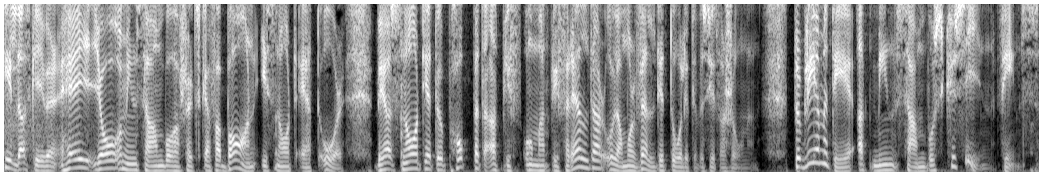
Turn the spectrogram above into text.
Hilda skriver, hej, jag och min sambo har försökt skaffa barn i snart ett år. Vi har snart gett upp hoppet att bli, om att bli föräldrar och jag mår väldigt dåligt över situationen. Problemet är att min sambos kusin finns.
